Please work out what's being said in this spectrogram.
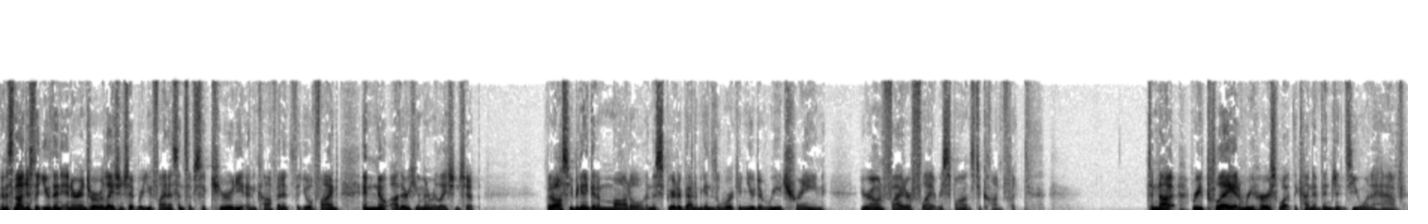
And it's not just that you then enter into a relationship where you find a sense of security and confidence that you'll find in no other human relationship, but also you begin to get a model, and the Spirit of God begins to work in you to retrain your own fight or flight response to conflict to not replay and rehearse what the kind of vengeance you want to have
